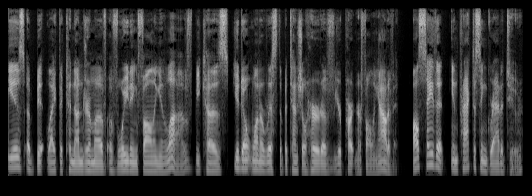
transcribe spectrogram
is a bit like the conundrum of avoiding falling in love because you don't want to risk the potential hurt of your partner falling out of it. I'll say that in practicing gratitude,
